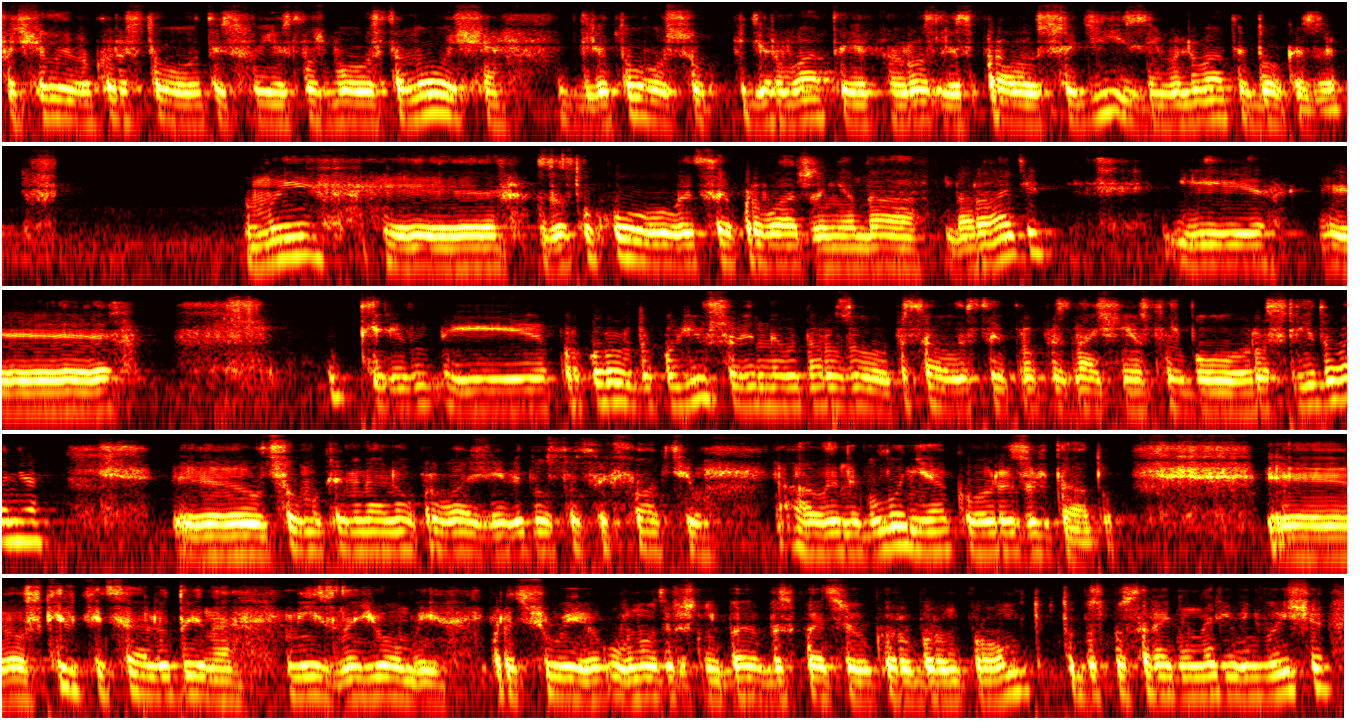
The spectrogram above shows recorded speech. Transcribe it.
почали використовувати своє службове становище для того, щоб підірвати розгляд справи в суді і знівелювати докази. Ми е, заслуховували це провадження на нараді, і, е, керів... і прокурор доповів, що він неодноразово писав листи про призначення службового розслідування е, в цьому кримінальному провадженні відносно цих фактів, але не було ніякого результату. Е, Оскільки ця людина, мій знайомий, працює у внутрішній безпеці Укроборонпрому, тобто безпосередньо на рівень вище.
